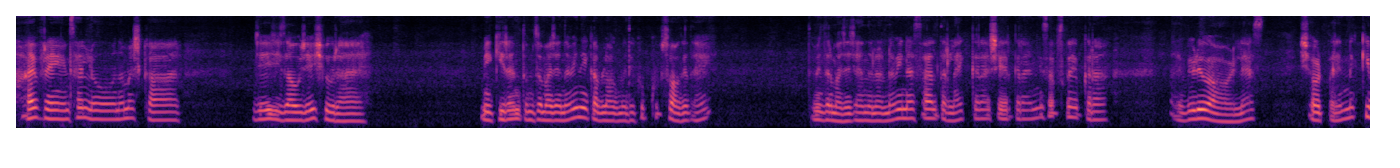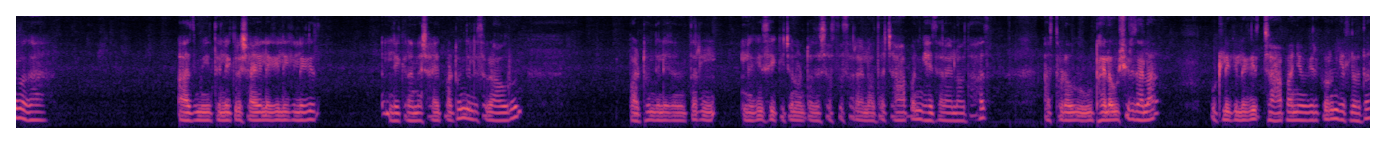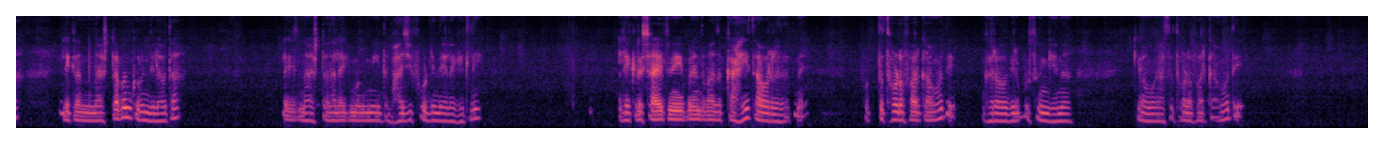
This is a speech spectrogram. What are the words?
Hi friends hello नमस्कार. जय जिजाऊ जय शिवराय. मी किरण तुमचं माझ्या नवीन एका ब्लॉगमध्ये खूप खूप स्वागत आहे. तुम्ही जर माझ्या चॅनलवर नवीन असाल तर लाईक करा शेअर करा आणि सबस्क्राईब करा. आणि व्हिडिओ आवडल्यास शेवटपर्यंत नक्की बघा. आज मी इथे लेकरं शाळेला गेले की लगेच लेकरांना शाळेत पाठवून दिलं सगळं आवरून. पाठवून दिल्याच्यानंतर लगेच हे किचन वाटा जसं तसा राहिला होता चहा पण घ्यायचा राहिला होता आज. आज थोडा उठायला उशीर झाला. उठले की लगेच चहा पाणी वगैरे करून घेतलं होतं. लेकरांना नाश्ता पण करून दिला होता. लगेच नाश्ता झाला की मग मी इथं भाजी फोडणी द्यायला घेतली. लेकरं शाळेतून येईपर्यंत माझं काहीच आवरलं जात नाही. फक्त थोडंफार काम होते. घरं वगैरे पुसून घेणं किंवा मग असं थोडंफार काम होते.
